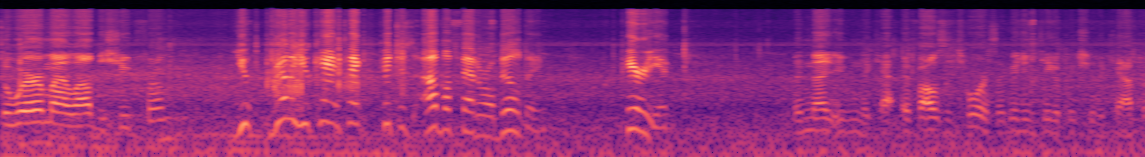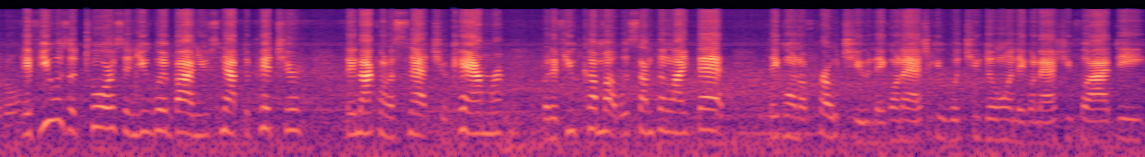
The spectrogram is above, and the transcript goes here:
so where am I allowed to shoot from? You really you can't take pictures of a federal building. Period. And not even the cap. If I was a tourist, I couldn't even take a picture of the Capitol. If you was a tourist and you went by and you snapped a picture, they're not going to snatch your camera. But if you come up with something like that, they're going to approach you and they're going to ask you what you're doing. They're going to ask you for ID,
